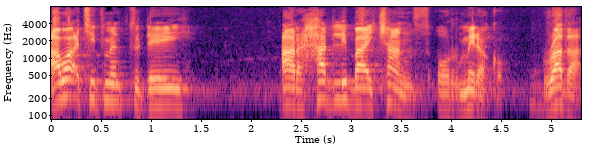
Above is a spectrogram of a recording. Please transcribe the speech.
Our achievements today are hardly by chance or miracle. Rather,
